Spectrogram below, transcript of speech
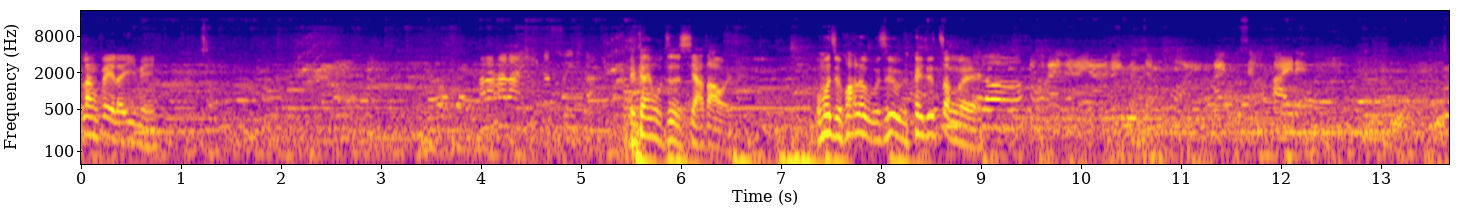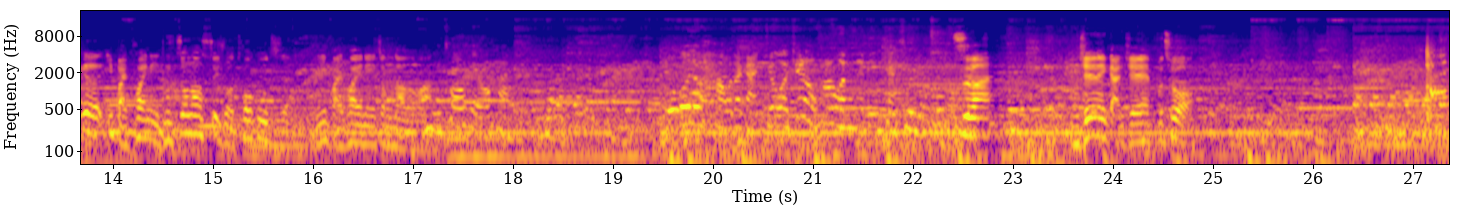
浪费了一枚。好了好了，一个 Switch 了。哎，刚才我真的吓到哎，我们只花了五十五块就中了哎。对咯。我还来呀，那个真快还不想拍嘞。这个一百块内，你中到睡着脱裤子，你一百块内中到的话，你脱给我看。我有好的感觉，我觉得我花完这零下去。是吗？你觉得你感觉不错？哦，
